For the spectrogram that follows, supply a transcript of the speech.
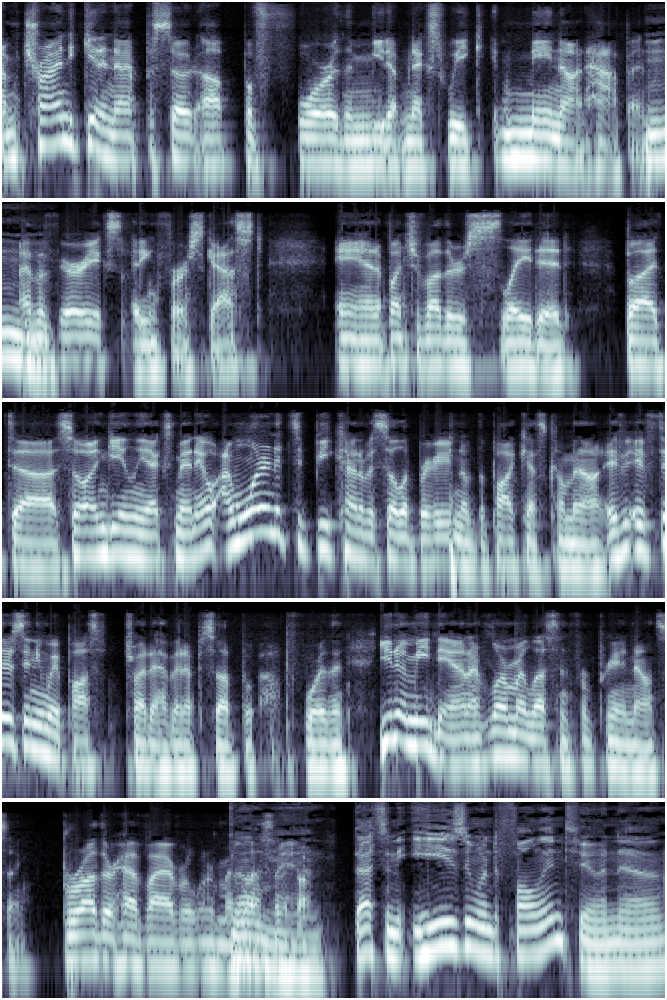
I'm trying to get an episode up before the meetup next week. It may not happen. I have a very exciting first guest and a bunch of others slated. But uh, so Ungainly X Men, I wanted it to be kind of a celebration of the podcast coming out. If, if there's any way possible, try to have an episode up before then. You know me, Dan. I've learned my lesson from pre-announcing. Brother, have I ever learned my Oh lesson? man, that's an easy one to fall into, and uh,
